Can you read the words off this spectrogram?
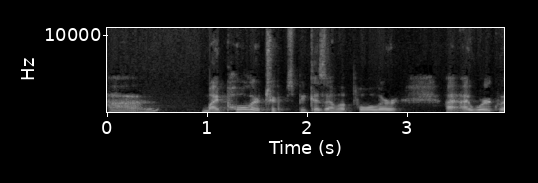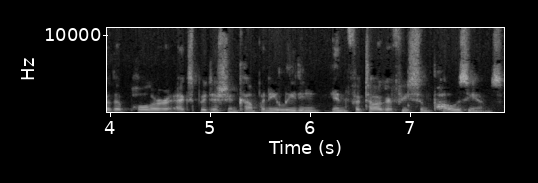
uh, my polar trips because I'm a polar. I, I work with a polar expedition company leading in photography symposiums,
